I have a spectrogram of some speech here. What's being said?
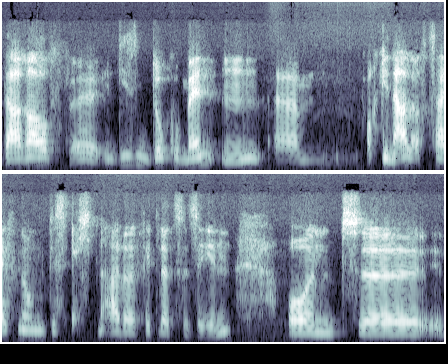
darauf, äh, in diesen Dokumenten ähm, Originalaufzeichnungen des echten Adolf Hitler zu sehen. Und äh,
